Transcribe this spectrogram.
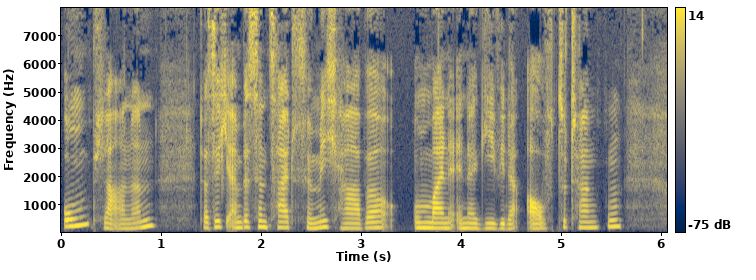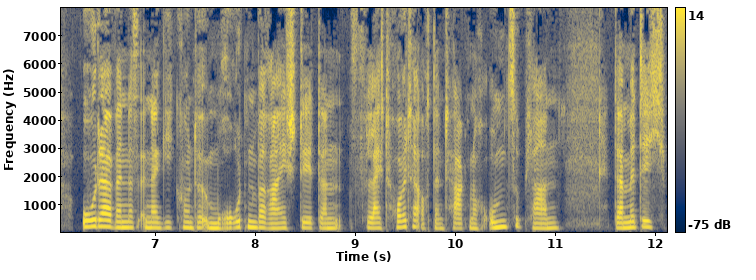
umplanen, dass ich ein bisschen Zeit für mich habe, um meine Energie wieder aufzutanken. Oder wenn das Energiekonto im roten Bereich steht, dann vielleicht heute auch den Tag noch umzuplanen, damit ich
